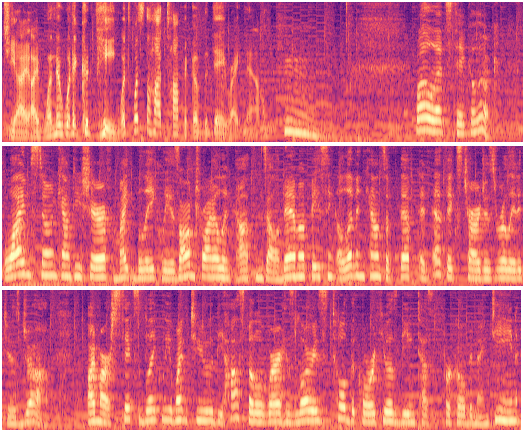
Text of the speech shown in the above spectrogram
Gee, I, I wonder what it could be. What's what's the hot topic of the day right now? Hmm. Well, let's take a look. Limestone County Sheriff Mike Blakely is on trial in Athens, Alabama, facing 11 counts of theft and ethics charges related to his job. On March 6, Blakely went to the hospital where his lawyers told the court he was being tested for COVID 19,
